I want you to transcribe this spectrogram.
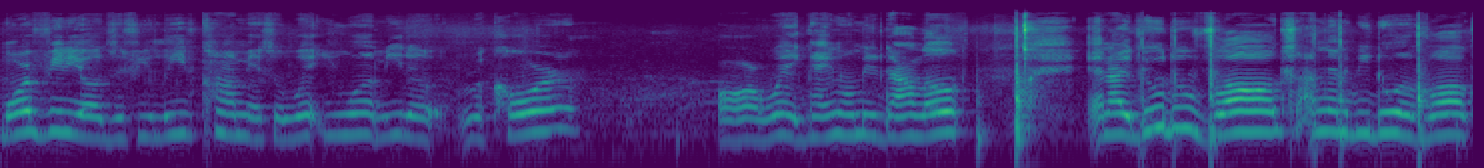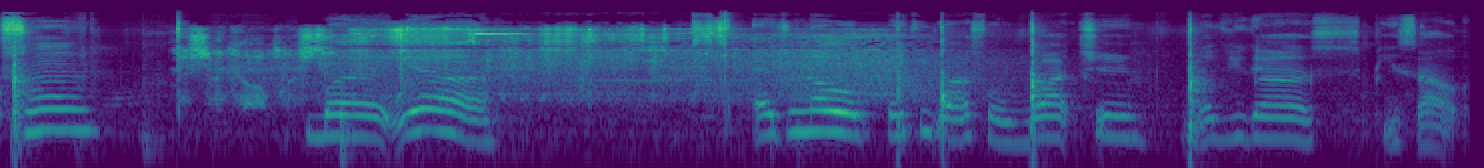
more videos if you leave comments of what you want me to record or what game you want me to download. And I do do vlogs. I'm going to be doing vlogs soon. But yeah. As you know, thank you guys for watching. Love you guys. Peace out.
